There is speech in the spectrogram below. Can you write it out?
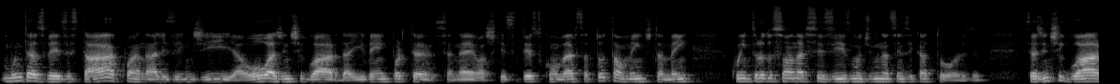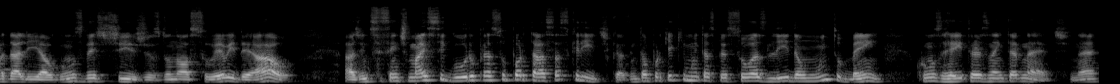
muitas vezes está com a análise em dia ou a gente guarda, aí vem a importância, né? Eu acho que esse texto conversa totalmente também com a Introdução ao Narcisismo de 1914. Se a gente guarda ali alguns vestígios do nosso eu ideal, a gente se sente mais seguro para suportar essas críticas. Então, por que, que muitas pessoas lidam muito bem com os haters na internet, né?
